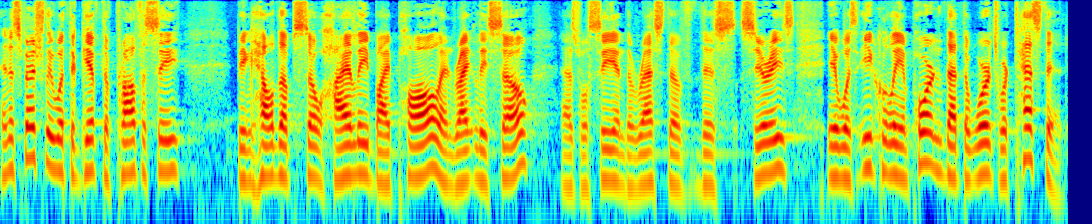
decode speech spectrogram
And especially with the gift of prophecy being held up so highly by Paul, and rightly so, as we'll see in the rest of this series, it was equally important that the words were tested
